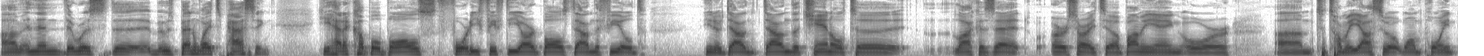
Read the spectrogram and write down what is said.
Um, and then there was the it was Ben White's passing. He had a couple balls, 40, 50 yard balls down the field, you know, down down the channel to Lacazette or sorry to Aubameyang or um, to Tomiyasu at one point.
